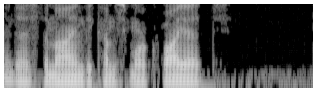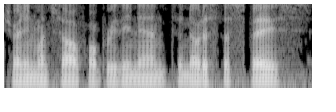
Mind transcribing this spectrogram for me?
And as the mind becomes more quiet, training oneself while breathing in to notice the space,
